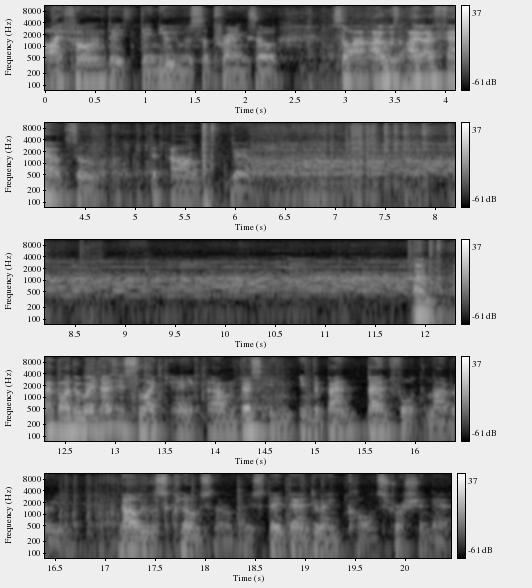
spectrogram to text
iPhone they they knew it was a prank so so I, I was I, I failed so um yeah Um, and by the way, that is like a um, that's in in the Ban Banford Library. Now it was closed now. They they're doing construction there.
